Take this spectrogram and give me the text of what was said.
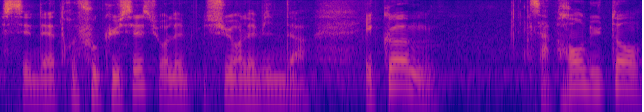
c'est d'être focusé sur les, sur les Et comme ça prend du temps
